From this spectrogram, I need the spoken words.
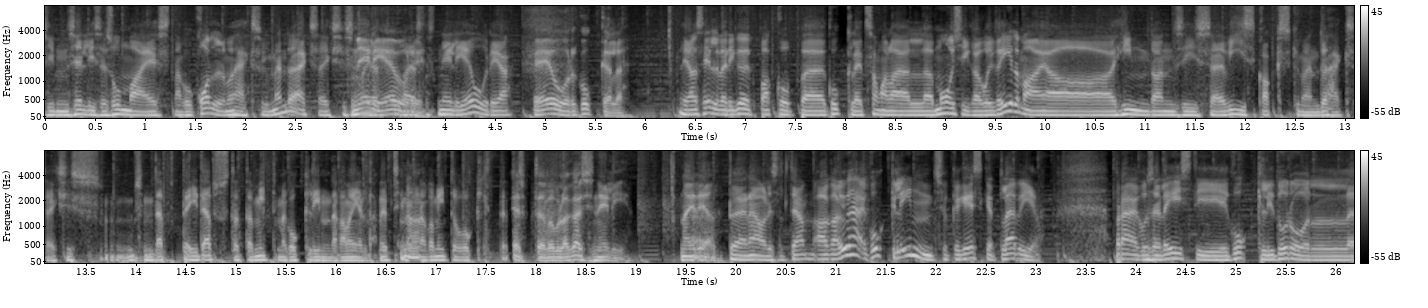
siin sellise summa eest nagu kolm üheksakümmend üheksa ehk siis. neli euri. neli euri jah. eur kukkele ja Selveri köök pakub äh, kukleid samal ajal moosiga kui ka ilma ja hind on siis viis kakskümmend üheksa, ehk siis siin täp- ei täpsustata mitme kukli hinda, aga ma eeldan, et siin no. on nagu mitu kuklit. et võib-olla ka siis neli no ei tea. tõenäoliselt jah, aga ühe kukli hind sihuke keskeltläbi praegusel Eesti kukliturul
